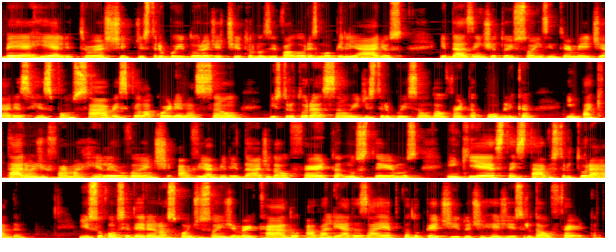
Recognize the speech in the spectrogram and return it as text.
BRL Trust, distribuidora de títulos e valores mobiliários, e das instituições intermediárias responsáveis pela coordenação, estruturação e distribuição da oferta pública, impactaram de forma relevante a viabilidade da oferta nos termos em que esta estava estruturada. Isso considerando as condições de mercado avaliadas à época do pedido de registro da oferta.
